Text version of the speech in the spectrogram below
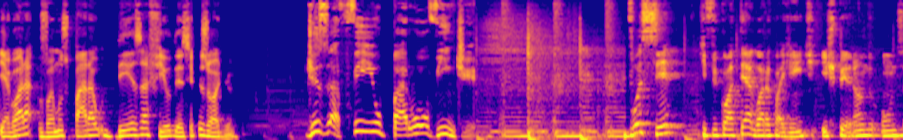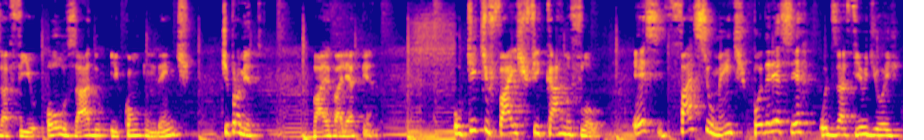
E agora vamos para o desafio desse episódio. Desafio para o ouvinte. Você que ficou até agora com a gente esperando um desafio ousado e contundente, te prometo, vai valer a pena. O que te faz ficar no flow? Esse facilmente poderia ser o desafio de hoje.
